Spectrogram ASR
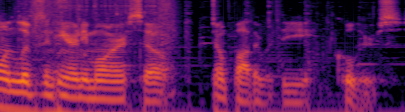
No one lives in here anymore, so don't bother with the coolers.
